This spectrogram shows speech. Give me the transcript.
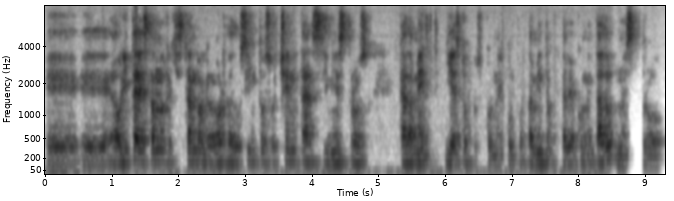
Eh, eh, ahorita estamos registrando alrededor de 280 siniestros cada mes y esto pues con el comportamiento que te había comentado, nuestro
